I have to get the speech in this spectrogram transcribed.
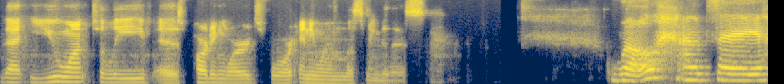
that you want to leave as parting words for anyone listening to this? Well, I would say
